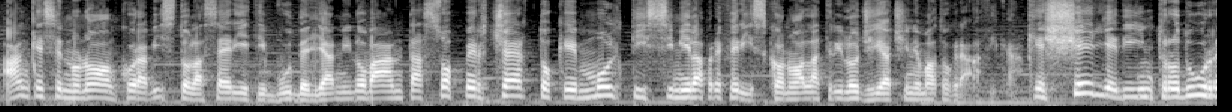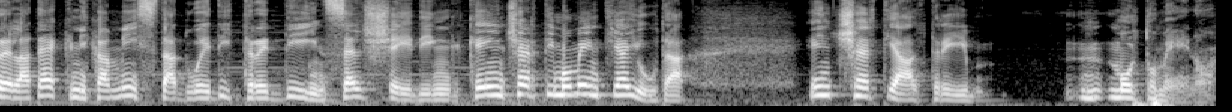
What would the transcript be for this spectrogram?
Anche se non ho ancora visto la serie TV degli anni 90, so per certo che moltissimi la preferiscono alla trilogia cinematografica, che sceglie di introdurre la tecnica mista 2D-3D in cell shading che in certi momenti aiuta e in certi altri molto meno.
